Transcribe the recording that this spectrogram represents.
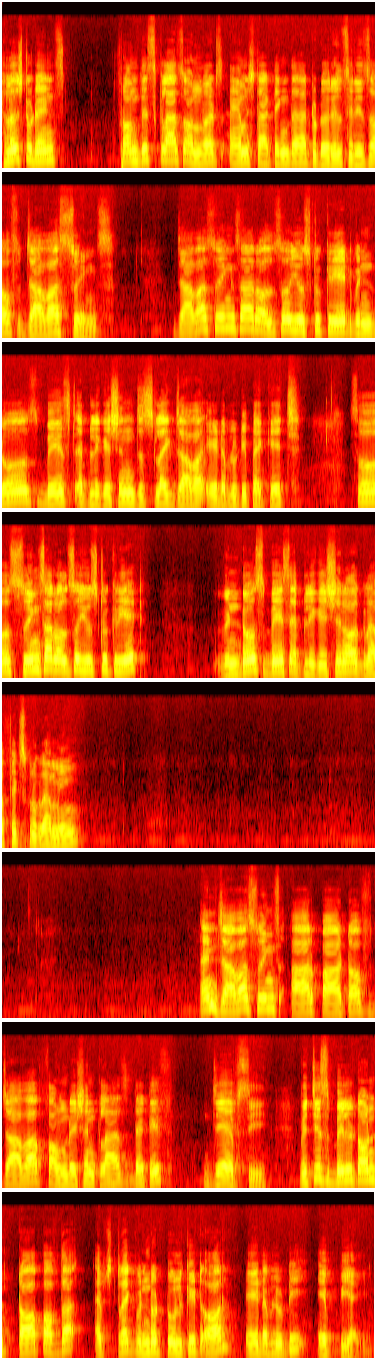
Hello students, from this class onwards I am starting the tutorial series of Java Swings. Java Swings are also used to create Windows based application just like Java AWT package. So Swings are also used to create Windows based application or graphics programming. And Java Swings are part of Java Foundation class that is JFC which is built on top of the Abstract Window Toolkit or AWT API.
